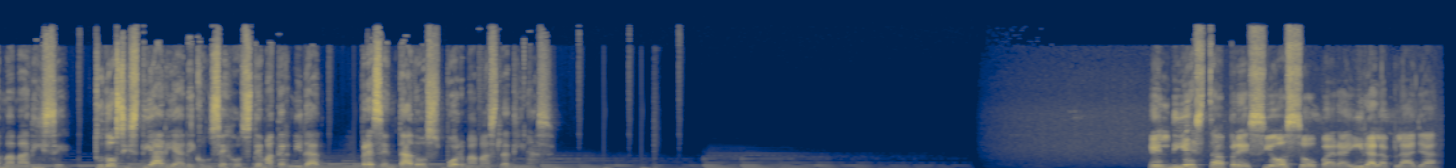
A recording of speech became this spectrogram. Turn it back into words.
a Mamá Dice, tu dosis diaria de consejos de maternidad presentados por mamás latinas. El día está precioso para ir a la playa.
